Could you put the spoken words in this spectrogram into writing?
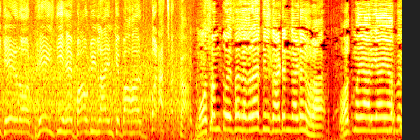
में गेंद और भेज दी है बाउंड्री लाइन के बाहर बड़ा छक्का। मौसम तो ऐसा लग रहा है दिल गार्डन गार्डन हो रहा है। बहुत मज़ा आ रहा है यहाँ पे।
